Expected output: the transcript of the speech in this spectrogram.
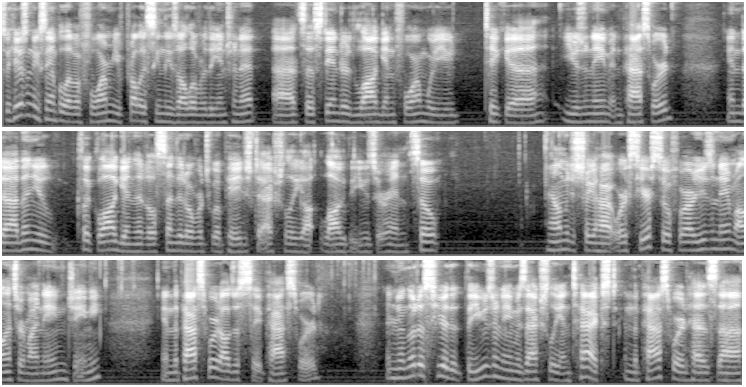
so here's an example of a form. You've probably seen these all over the internet. Uh, it's a standard login form where you take a username and password, and uh, then you click login and it'll send it over to a page to actually uh, log the user in. So now let me just show you how it works here. So for our username, I'll enter my name, Jamie, and the password, I'll just say password. And you'll notice here that the username is actually in text, and the password has uh,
